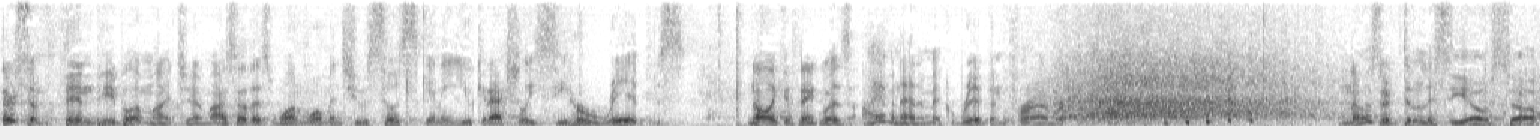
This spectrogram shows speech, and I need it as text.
There's some thin people at my gym. I saw this one woman, she was so skinny you could actually see her ribs. And all I could think was, I haven't had a McRib in forever. and those are delicioso.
